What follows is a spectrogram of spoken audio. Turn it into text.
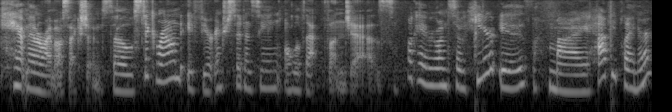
Camp NaNoWriMo section. So stick around if you're interested in seeing all of that fun jazz. Okay everyone, so here is my happy planner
